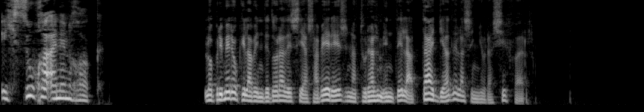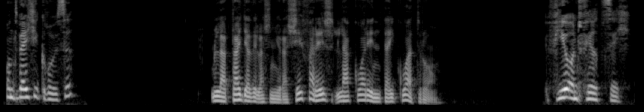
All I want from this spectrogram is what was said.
Ich suche einen Rock. Lo primero que la vendedora desea saber es, naturalmente, la talla de la señora Sheffard. Und welche Größe? La talla de la señora Sheffard es la 44. 44.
